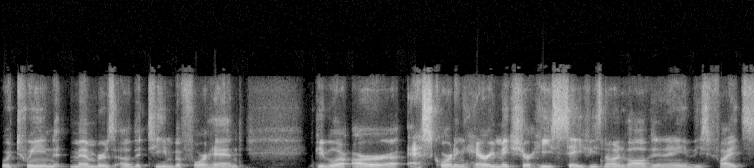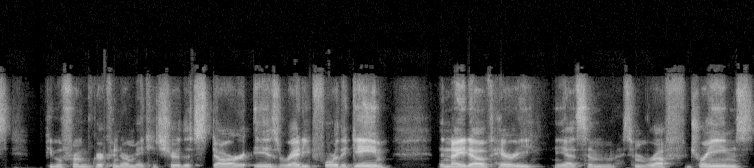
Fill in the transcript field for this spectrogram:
between members of the team beforehand. People are, are escorting Harry, make sure he's safe, he's not involved in any of these fights. People from Gryffindor making sure the star is ready for the game. The night of Harry, he had some some rough dreams,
